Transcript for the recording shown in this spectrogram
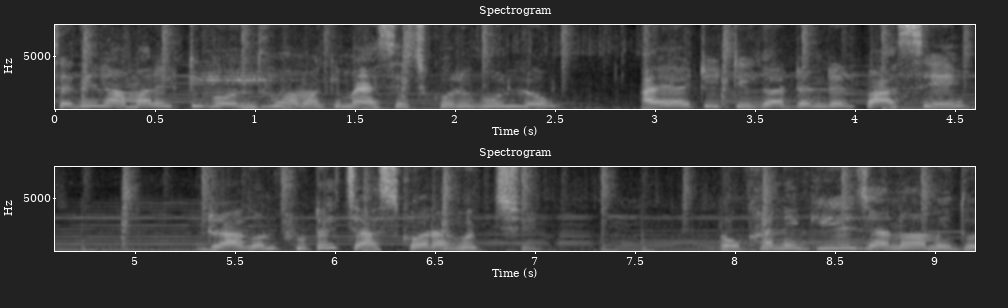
সেদিন আমার একটি বন্ধু আমাকে মেসেজ করে বলল, আইআইটি টি গার্ডেনের পাশে ড্রাগন ফ্রুটের চাষ করা হচ্ছে। তো ওখানে গিয়ে যেন আমি দু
